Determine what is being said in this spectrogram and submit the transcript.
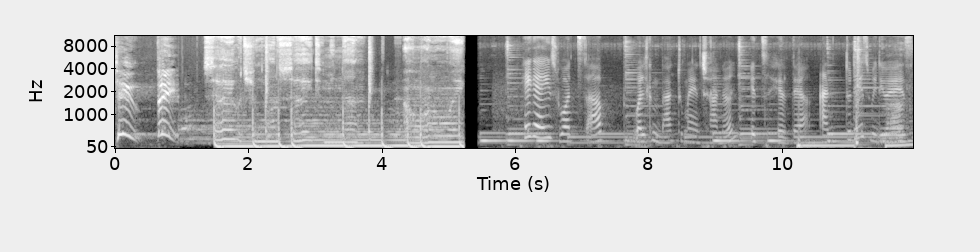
two, three. Say what you wanna say to me now. I wanna wake Hey guys, what's up? Welcome back to my channel. It's Hridya and today's video is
